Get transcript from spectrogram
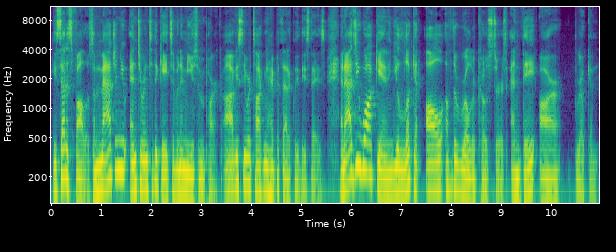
He said as follows Imagine you enter into the gates of an amusement park. Obviously, we're talking hypothetically these days. And as you walk in, you look at all of the roller coasters, and they are broken.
